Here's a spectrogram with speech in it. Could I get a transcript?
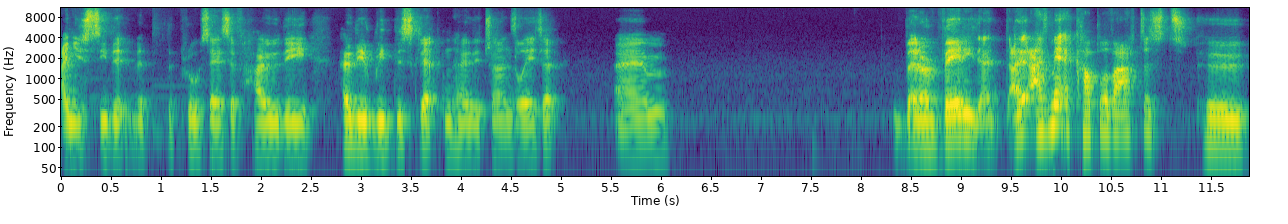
and you see the, the, the process of how they how they read the script and how they translate it um, there are very I, I've met a couple of artists who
